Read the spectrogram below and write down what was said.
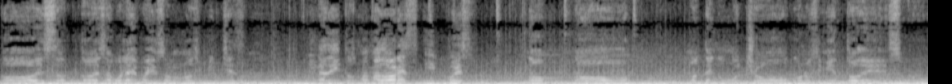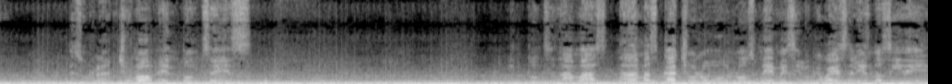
Todo eso, toda esa bola de güeyes son unos pinches picaditos mamadores y pues no, no, no tengo mucho conocimiento de su, de su rancho, ¿no? Entonces nada más, cacho los memes y lo que vaya saliendo así de,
